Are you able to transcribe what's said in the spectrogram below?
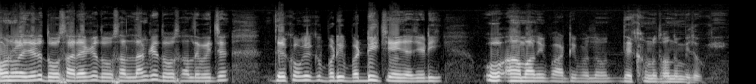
ਆਉਣ ਵਾਲੇ ਜਿਹੜੇ 2 ਸਾਲ ਰਹਿ ਗਏ 2 ਸਾਲ ਲੰਘ ਗਏ 2 ਸਾਲ ਦੇ ਵਿੱਚ ਦੇਖੋਗੇ ਕਿ ਬੜੀ ਵੱਡੀ ਚੇਂਜ ਆ ਜਿਹੜੀ ਉਹ ਆਮ ਆਦਮੀ ਪਾਰਟੀ ਵੱਲੋਂ ਦੇਖਣ ਨੂੰ ਤੁਹਾਨੂੰ ਮਿਲੂਗੀ।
